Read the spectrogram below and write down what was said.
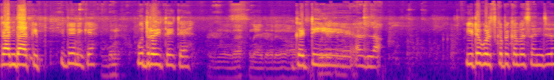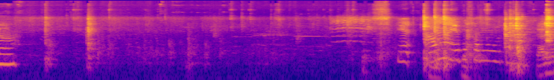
ಗಂಧ ಹಾಕಿ ಇದೇನಕ್ಕೆ? ಬನ್ನಿ. ಉದ್ರೋಯ್ತೈತೆ ವ್ಯಾಕ್ಸಿನ್ ಆಯ್ತವ್ರೆ ಗಟ್ಟಿ ಅಲ್ಲ. ನೀಟಾಗಿ ಗುಡಿಸ್ಕೋಬೇಕಲ್ವ ಸಂಜೆ? ಯಾರಿಗೆ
